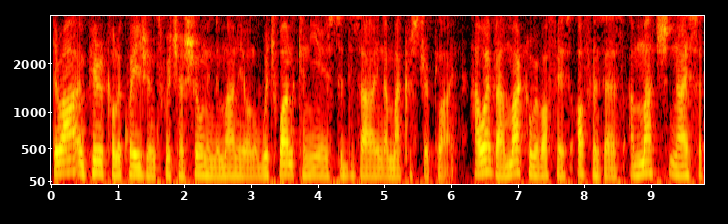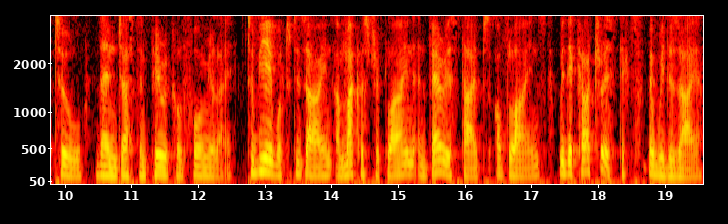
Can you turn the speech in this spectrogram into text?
There are empirical equations which are shown in the manual which one can use to design a microstrip line. However, Microwave Office offers us a much nicer tool than just empirical formulae to be able to design a microstrip line and various types of lines with the characteristics that we desire.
